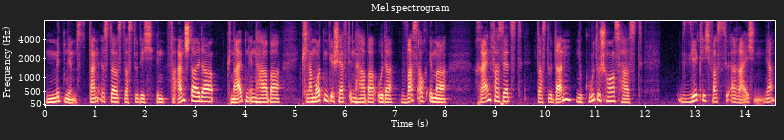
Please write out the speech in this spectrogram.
mitnimmst, dann ist das, dass du dich in Veranstalter, Kneipeninhaber, Klamottengeschäftinhaber oder was auch immer reinversetzt, dass du dann eine gute Chance hast, wirklich was zu erreichen, ja.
